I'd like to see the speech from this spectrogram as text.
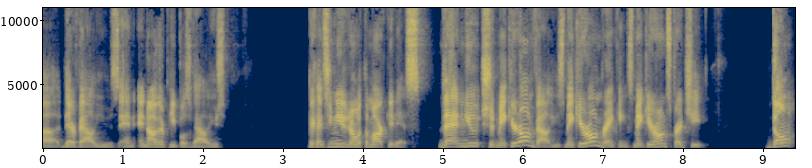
uh, their values and, and other people's values, because you need to know what the market is. Then you should make your own values, make your own rankings, make your own spreadsheet. Don't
